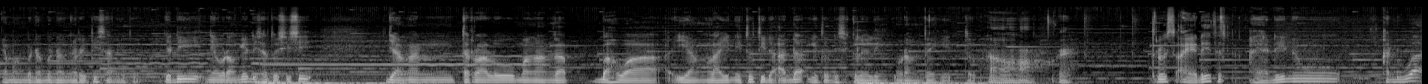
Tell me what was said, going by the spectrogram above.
emang benar-benar ngeri pisan gitu jadi nya orang di satu sisi jangan terlalu menganggap bahwa yang lain itu tidak ada gitu di sekeliling orang teh gitu. Oh oke. Terus ayah deh itu? Di nu kedua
